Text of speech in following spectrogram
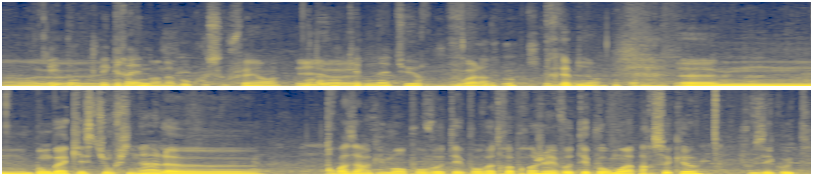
Hein, et donc euh, les graines. on en a beaucoup souffert. On et, a manqué de nature. Voilà, très bien. Euh, bon, bah, question finale. Euh, trois arguments pour voter pour votre projet. Votez pour moi parce que. Je vous écoute.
